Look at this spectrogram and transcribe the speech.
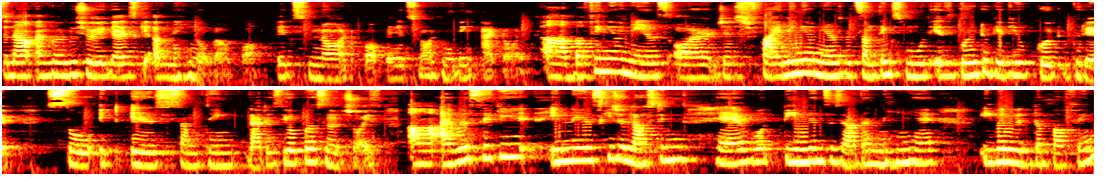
So now I'm going to show you guys कि अब नहीं होगा pop. It's not popping. It's not moving at all. Uh, buffing your nails or just filing your nails with something smooth is going to give you good grip. So it is something that is your personal choice. Uh, I will say कि इन nails की जो lasting है वो तीन दिन से ज़्यादा नहीं है even with the buffing.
